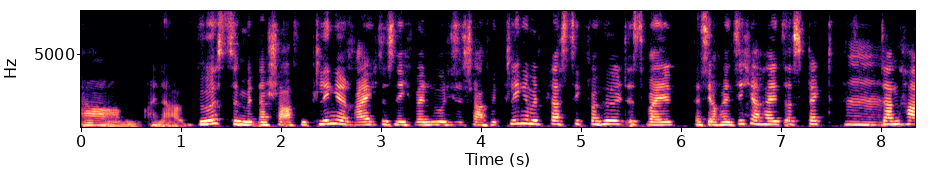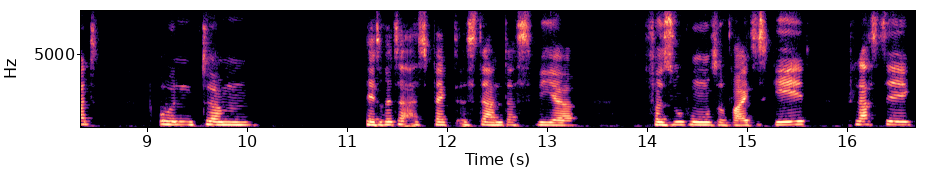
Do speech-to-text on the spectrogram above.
ähm, einer Bürste mit einer scharfen Klinge, reicht es nicht, wenn nur diese scharfe Klinge mit Plastik verhüllt ist, weil das ja auch einen Sicherheitsaspekt hm. dann hat. Und ähm, der dritte Aspekt ist dann, dass wir versuchen, soweit es geht, Plastik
